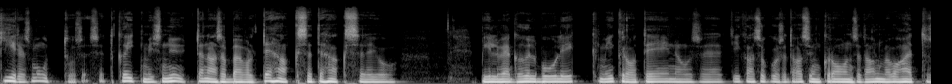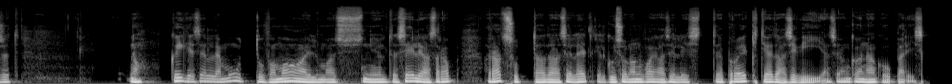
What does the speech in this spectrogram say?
kiires muutuses, et kõik, mis nüüd tänasel päeval tehakse, tehakse ju pilvekõlbulik, mikroteenused, igasugused asünkroonsed andmevahetused, noh, kõige selle muutuva maailmas nii-öelda seljas rab-, ratsutada sel hetkel, kui sul on vaja sellist projekti edasi viia, see on ka nagu päris,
